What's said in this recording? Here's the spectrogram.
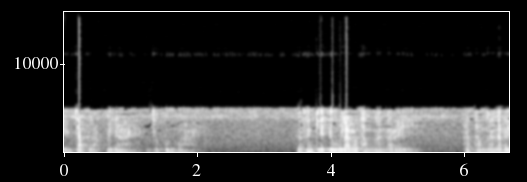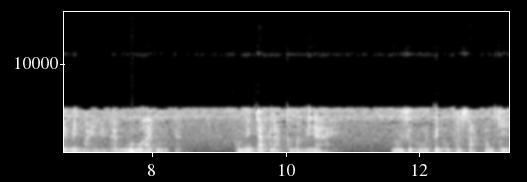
ยังจับหลักไม่ได้ มันจะปุ่นวายแต่สังเกตดูเวลาเราทำงานอะไรถ้าทำงานอะไรใหม่ๆแล้วมันวุ่นวายไปหมดนะเพราะมันจับหลักก็มันไม่ได้ รู้สึกว่ามันเป็นอุปสรรคมันเกะ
